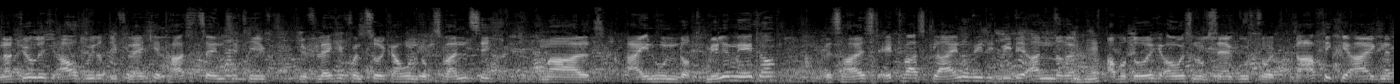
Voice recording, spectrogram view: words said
natürlich auch wieder die Fläche tastsensitiv, eine Fläche von ca. 120 mal 100 Millimeter. Das heißt etwas kleiner wie die, wie die anderen, aber durchaus noch sehr gut für Grafik geeignet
